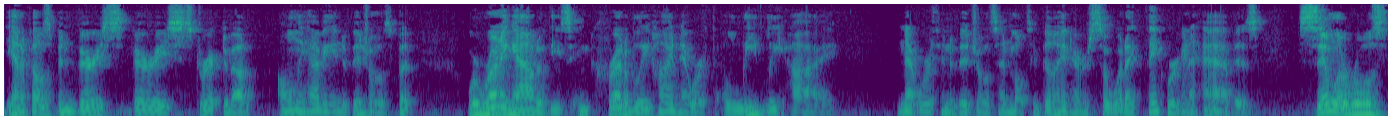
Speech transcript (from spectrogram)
The NFL has been very, very strict about only having individuals, but we're running out of these incredibly high net worth, elitely high net worth individuals and multi-billionaires. So what I think we're going to have is similar rules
